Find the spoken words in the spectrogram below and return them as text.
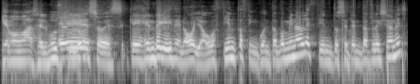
quemo más el músculo. Eso es. Que hay gente que dice, no, yo hago 150 abdominales, 170 flexiones,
